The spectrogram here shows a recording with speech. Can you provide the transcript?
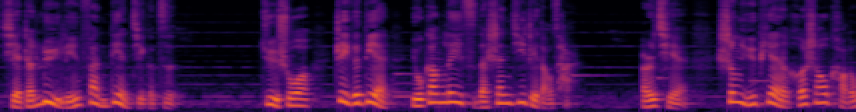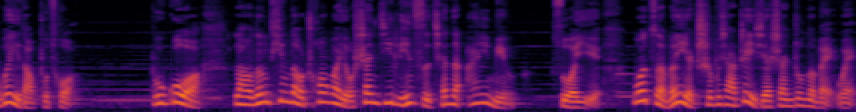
写着“绿林饭店”几个字。据说这个店有刚勒死的山鸡这道菜，而且生鱼片和烧烤的味道不错。不过，老能听到窗外有山鸡临死前的哀鸣，所以我怎么也吃不下这些山中的美味。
